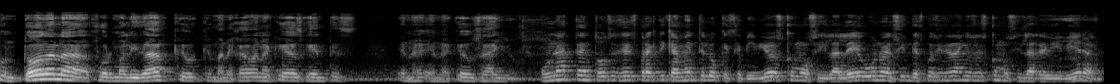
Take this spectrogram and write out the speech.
con toda la formalidad que, manejaban aquellas gentes en, aquellos años. Un acta entonces es prácticamente lo que se vivió, es como si la lee uno en sí, después de 10 años es como si la revivieran.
